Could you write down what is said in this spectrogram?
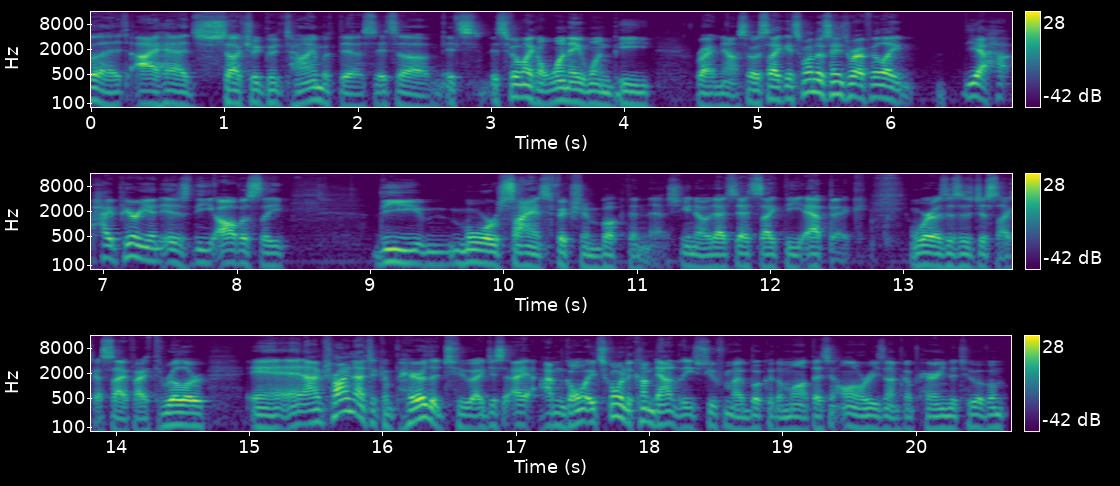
but I had such a good time with this. It's a it's it's feeling like a one A one B right now. So it's like it's one of those things where I feel like yeah, Hyperion is the obviously the more science fiction book than this. You know, that's that's like the epic, whereas this is just like a sci-fi thriller. And, and I'm trying not to compare the two. I just I, am going. It's going to come down to these two for my book of the month. That's the only reason I'm comparing the two of them.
